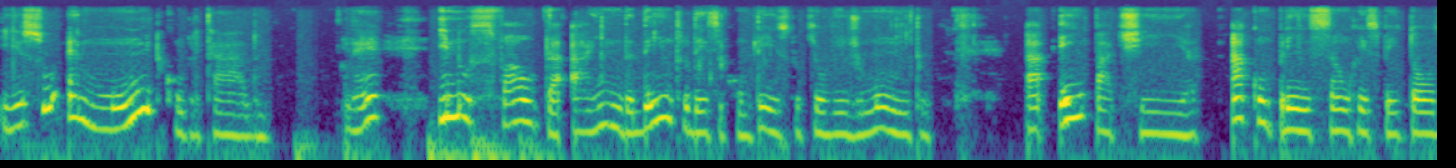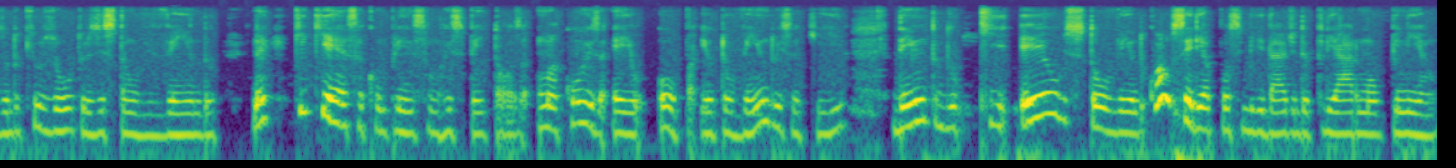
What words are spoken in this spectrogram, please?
Isso é muito complicado, né? E nos falta ainda, dentro desse contexto que eu vejo muito, a empatia, a compreensão respeitosa do que os outros estão vivendo, né? O que, que é essa compreensão respeitosa? Uma coisa é eu, opa, eu tô vendo isso aqui, dentro do que eu estou vendo, qual seria a possibilidade de eu criar uma opinião?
